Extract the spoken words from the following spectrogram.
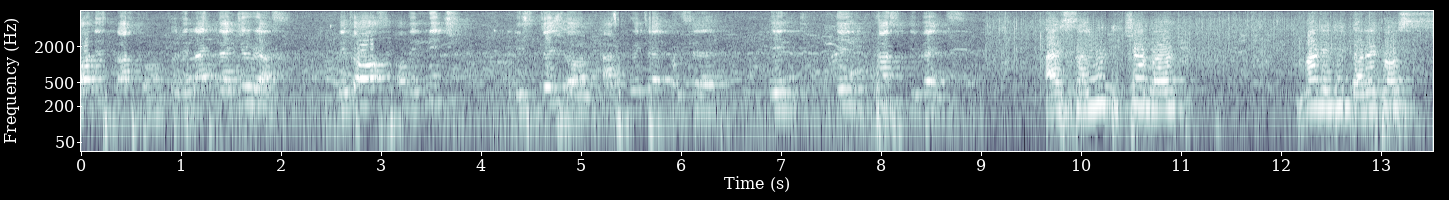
on this platform to delight Nigerians because of the niche the station has created for itself in, in past events. I salute the chairman, managing directors,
